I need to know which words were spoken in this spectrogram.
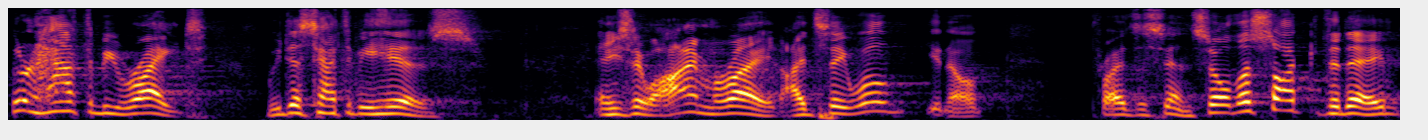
we don't have to be right, we just have to be His. And you say, Well, I'm right. I'd say, Well, you know, prize of sin. So let's talk today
